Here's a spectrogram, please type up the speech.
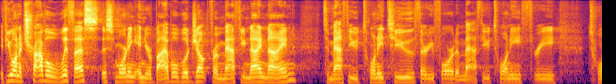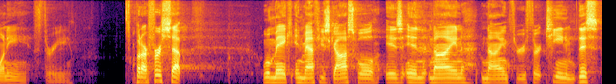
If you want to travel with us this morning in your Bible, we'll jump from Matthew 9 9 to Matthew 22 34 to Matthew 23 23. But our first step we'll make in Matthew's gospel is in 9 9 through 13. This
